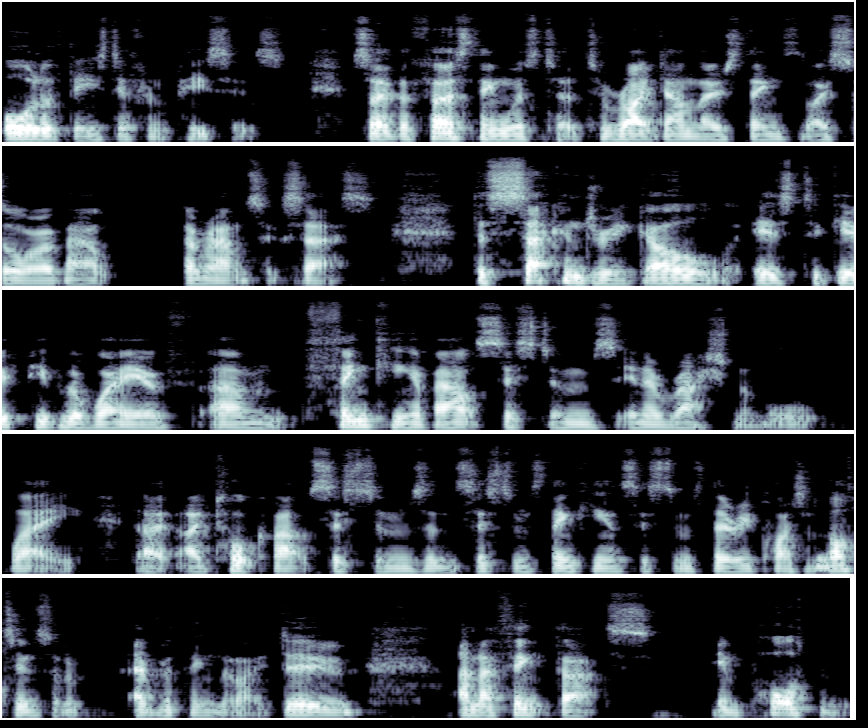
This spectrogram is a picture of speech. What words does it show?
all of these different pieces. So the first thing was to, to write down those things that I saw about around success. The secondary goal is to give people a way of um, thinking about systems in a rational way. I, I, talk about systems and systems thinking and systems theory quite a lot in sort of everything that I do. And I think that's important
